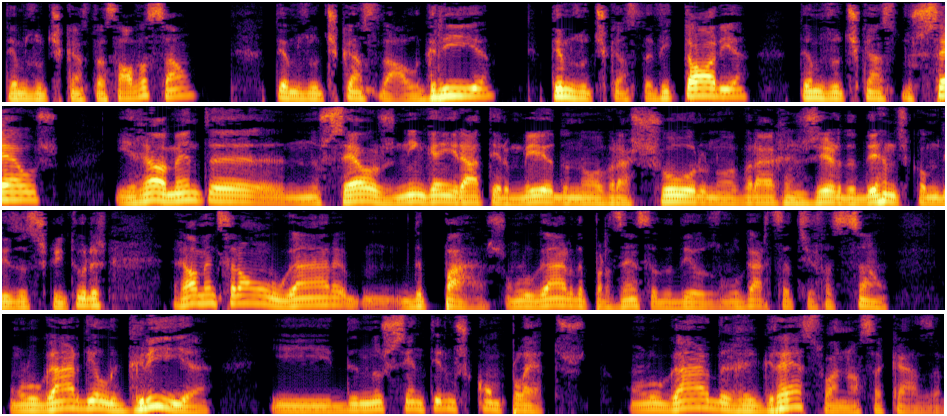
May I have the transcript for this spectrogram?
Temos o descanso da salvação, temos o descanso da alegria, temos o descanso da vitória, temos o descanso dos céus, e realmente eh, nos céus ninguém irá ter medo, não haverá choro, não haverá ranger de dentes, como diz as Escrituras. Realmente será um lugar de paz, um lugar da presença de Deus, um lugar de satisfação, um lugar de alegria e de nos sentirmos completos. Um lugar de regresso à nossa casa.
